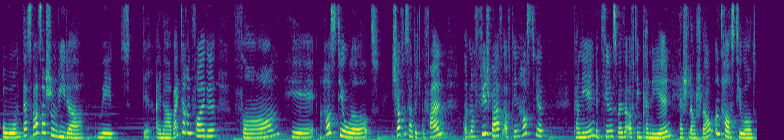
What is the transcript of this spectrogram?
Und das war's auch schon wieder mit einer weiteren Folge von hey, Haustier World. Ich hoffe, es hat euch gefallen und noch viel Spaß auf den Haustierkanälen bzw. auf den Kanälen Herr Schlau Schlau und Haustier World.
